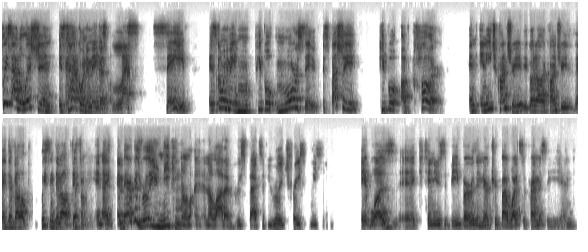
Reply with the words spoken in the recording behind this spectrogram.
police abolition is not going to make us less safe. It's going to make people more safe, especially people of color. And in each country, if you go to other countries, they develop policing develop differently. And I, America is really unique in a, in a lot of respects. If you really trace policing, it was, it continues to be birthed and nurtured by white supremacy, and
